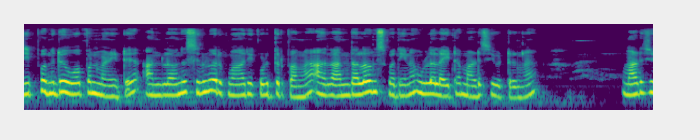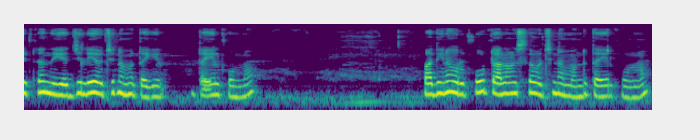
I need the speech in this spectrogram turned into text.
ஜிப் வந்துட்டு ஓப்பன் பண்ணிவிட்டு அதில் வந்து சில்வர் மாதிரி கொடுத்துருப்பாங்க. அதில் அந்த அலவன்ஸ் பார்த்திங்கன்னா உள்ளே லைட்டாக மடித்து விட்டுருங்க. மடிச்சு விட்டு அந்த எஜ்ஜிலே வச்சு நம்ம தையல் தையல் போடணும். பார்த்திங்கன்னா ஒரு பூட்டு அலவன்ஸ் தான் வச்சு நம்ம வந்து தையல் போடணும்.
